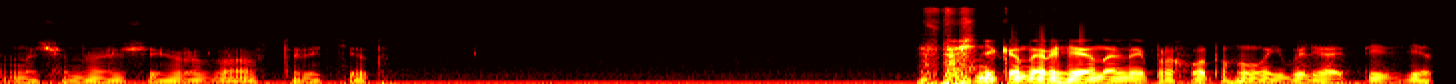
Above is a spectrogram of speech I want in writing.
Начинающий гроза, авторитет. Источник энергии, анальный проход. Ой, блядь, пиздец.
